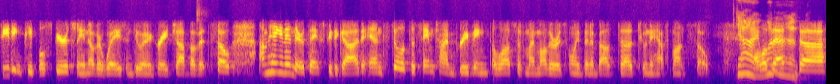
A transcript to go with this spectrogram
feeding people spiritually in other ways and doing a great job of it. So I'm hanging in there, thanks be to God, and still at the same time grieving the loss of my mother. It's only been about uh, two and a half months, so yeah, all I of wanna, that uh,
